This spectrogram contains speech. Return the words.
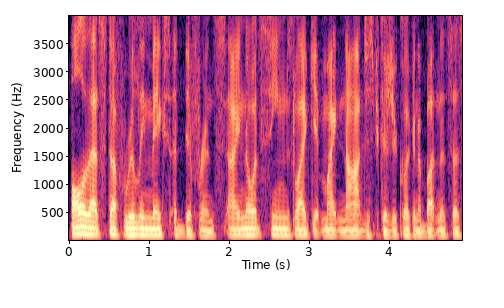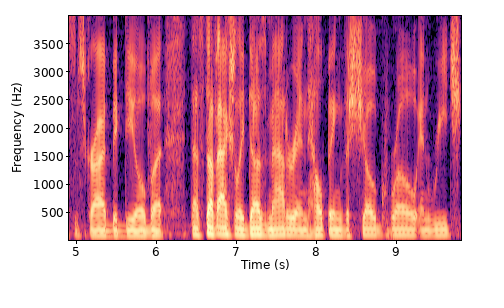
all of that stuff really makes a difference. I know it seems like it might not just because you're clicking a button that says subscribe, big deal, but that stuff actually does matter in helping the show grow and reach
